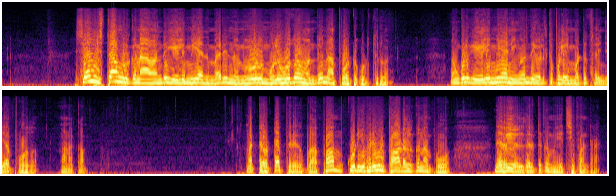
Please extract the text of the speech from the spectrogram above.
சேமிச்சிட்டா உங்களுக்கு நான் வந்து எளிமையாக அது மாதிரி இந்த நூல் முழுவதும் வந்து நான் போட்டு கொடுத்துருவேன். உங்களுக்கு எளிமையாக நீங்கள் வந்து எழுத்துப்பிழை மட்டும் செஞ்சால் போதும். வணக்கம். மற்றவட்ட பிறகு பார்ப்போம். கூடிய விரைவில் பாடலுக்கும் நான் போ நிரல் எழுதுறதுக்கு முயற்சி பண்ணுறேன்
